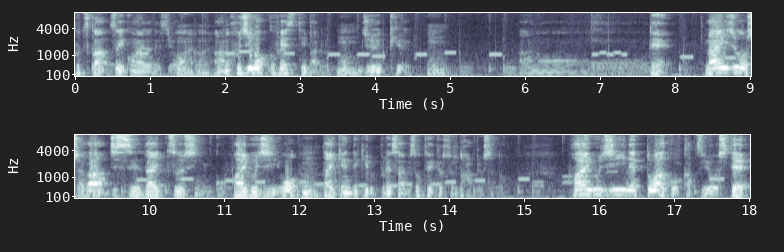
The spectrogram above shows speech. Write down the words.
2日ついこの間ですよ、はいはいあのフジロックフェスティバルん19、うん。あのーで来場者が次世代通信こう 5G をうん。体験できるプレサービスを提供すると発表したと、5G ネットワークを活用して、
